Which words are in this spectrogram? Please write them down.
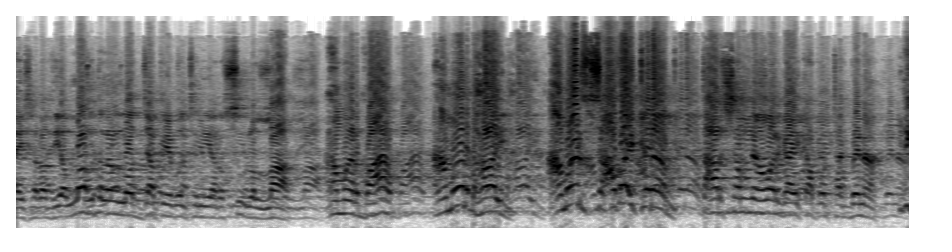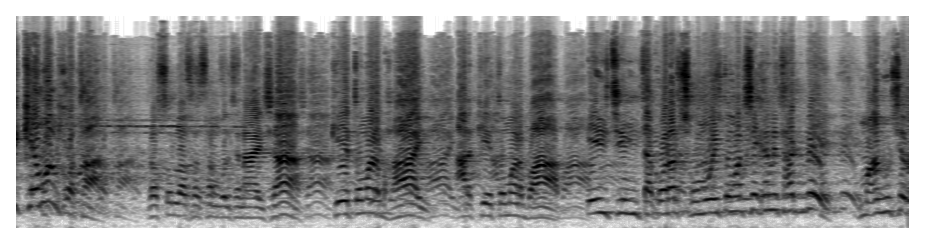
আয়েশা রাদিয়াল্লাহু তাআলা লজ্জা পেয়ে বলছেন, ইয়া রাসূলুল্লাহ, আমার বাপ, আমার ভাই, আমার সাহাবায়ে কেরাম, তার সামনে আমার গায়ে কাপড় থাকবে না। এটা কেমন কথা? বলছেন, আয়েশা, কে তোমার ভাই আর কে তোমার বাপ? এই চিন্তা করার সময় তোমার সেখানে থাকবে। মানুষের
